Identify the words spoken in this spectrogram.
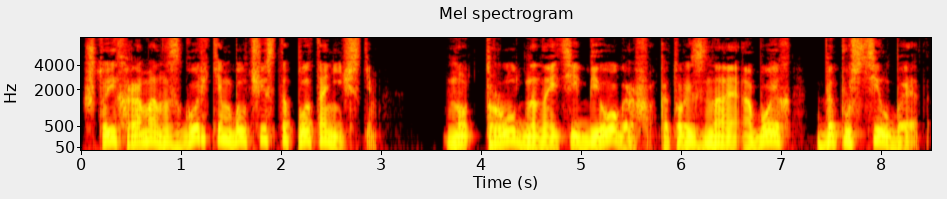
что их роман с Горьким был чисто платоническим. Но трудно найти биографа, который, зная обоих, допустил бы это.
